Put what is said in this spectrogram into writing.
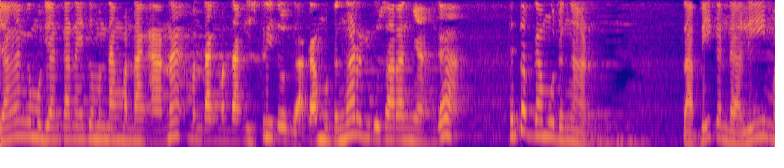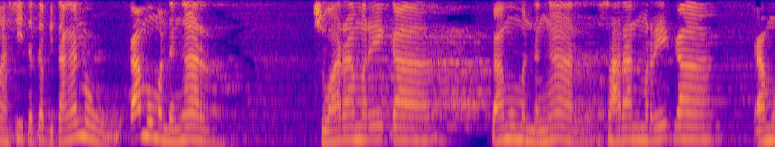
Jangan kemudian karena itu mentang-mentang anak, mentang-mentang istri terus gak kamu dengar gitu sarannya. Enggak. Tetap kamu dengar. Tapi kendali masih tetap di tanganmu. Kamu mendengar suara mereka, kamu mendengar saran mereka, kamu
